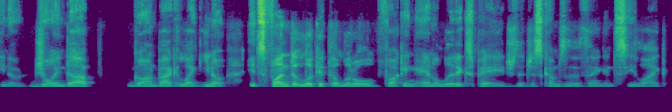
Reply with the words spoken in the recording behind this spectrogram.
you know, joined up, gone back. Like, you know, it's fun to look at the little fucking analytics page that just comes to the thing and see like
